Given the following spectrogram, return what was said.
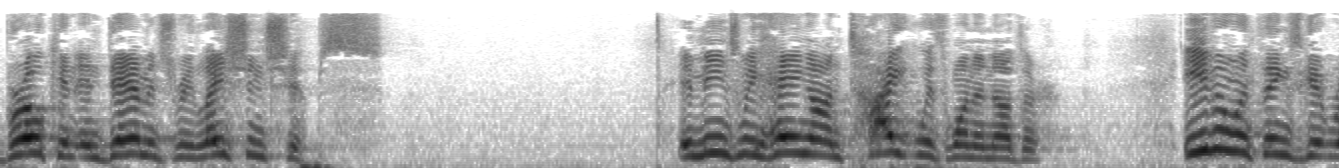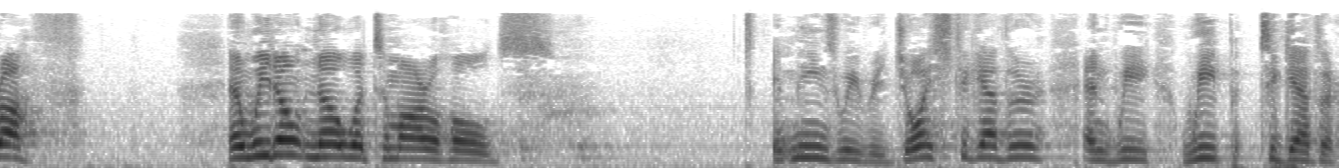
broken and damaged relationships. It means we hang on tight with one another, even when things get rough and we don't know what tomorrow holds. It means we rejoice together and we weep together.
